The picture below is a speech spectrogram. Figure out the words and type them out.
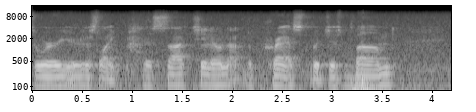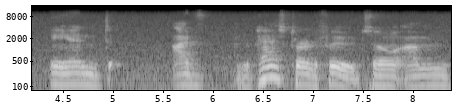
to where you're just like, this sucks, you know, not depressed, but just bummed. And I've in the past turned to food, so I'm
